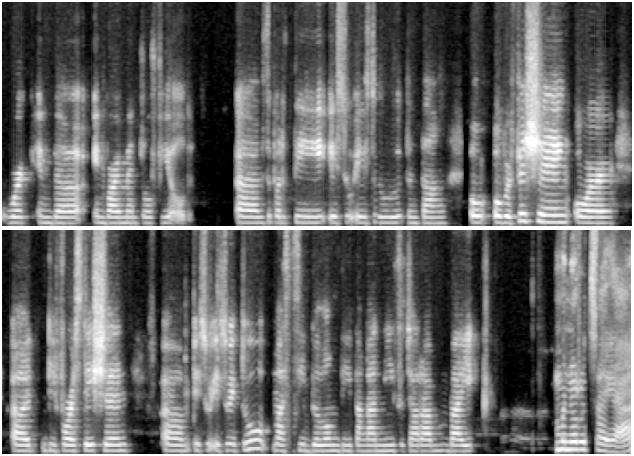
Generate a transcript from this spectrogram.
work in the environmental field um, seperti isu-isu tentang overfishing or uh, deforestation, um, isu-isu itu masih belum ditangani secara baik. Menurut saya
